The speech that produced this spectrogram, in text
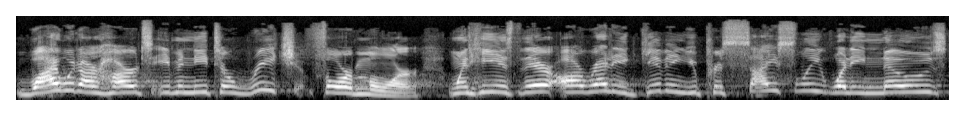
why would our hearts even need to reach for more when He is there already giving you precisely what He knows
